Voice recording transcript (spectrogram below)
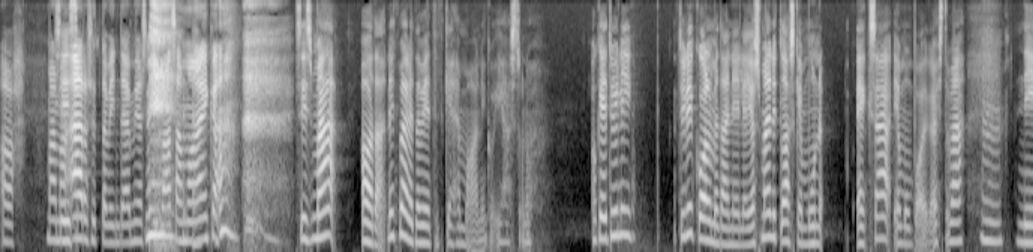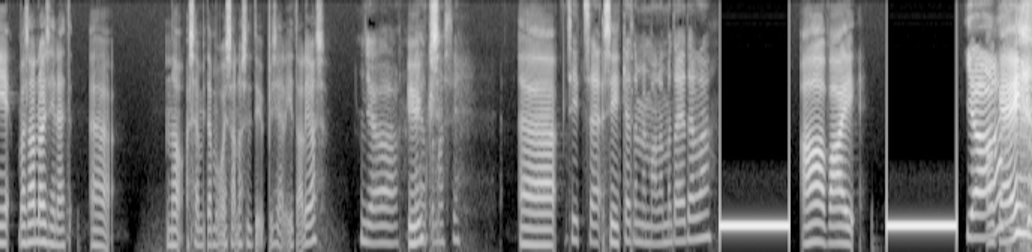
Ah, maailman Siis- ärsyttävintä ja myös kivaa samaan aikaan. Siis mä, oota, nyt mä yritän miettiä, että kehen mä oon niinku ihastunut. Okei, tyyli, tyyli kolme tai neljä. Jos mä nyt lasken mun eksää ja mun poikaystävää, Mm. niin mä sanoisin, että äh, no se mitä mä voin sanoa, se tyyppi siellä Italiassa. Joo, Yksi. ehdottomasti. Äh, Sitten se, sit, ketä me molemmat ajatellaan. aa vai, Joo. okei.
